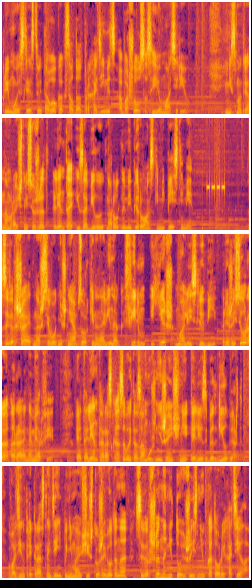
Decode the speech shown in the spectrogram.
прямое следствие того, как солдат-проходимец обошелся с ее матерью. Несмотря на мрачный сюжет, лента изобилует народными перуанскими песнями. Завершает наш сегодняшний обзор киноновинок фильм «Ешь, молись, люби» режиссера Райана Мерфи. Эта лента рассказывает о замужней женщине Элизабет Гилберт, в один прекрасный день понимающей, что живет она совершенно не той жизнью, которой хотела.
